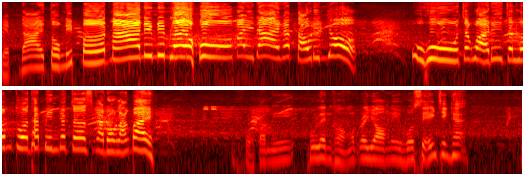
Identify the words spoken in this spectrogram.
ก็บได้ตรงนี้เปิดมานิ่มๆเลย โอ้โห ไม่ได้ครับเต๋าดินโยโอ้โห จังหวะที่จะล้มตัวแทบบินก็เจอสกัดดอกหลังไป โอ้โหตอนนี้ผู้เล่นของระยองนี่หัวเสียจริงๆฮะไป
